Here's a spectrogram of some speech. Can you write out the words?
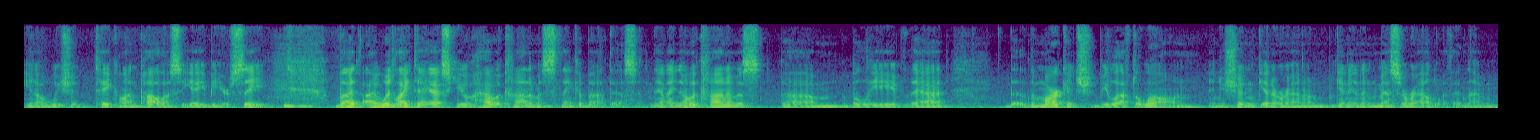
you know, we should take on policy A, B, or C, mm-hmm. but I would like to ask you how economists think about this. And I know economists um, believe that the, the market should be left alone, and you shouldn't get around and get in and mess around with it. And I'm,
